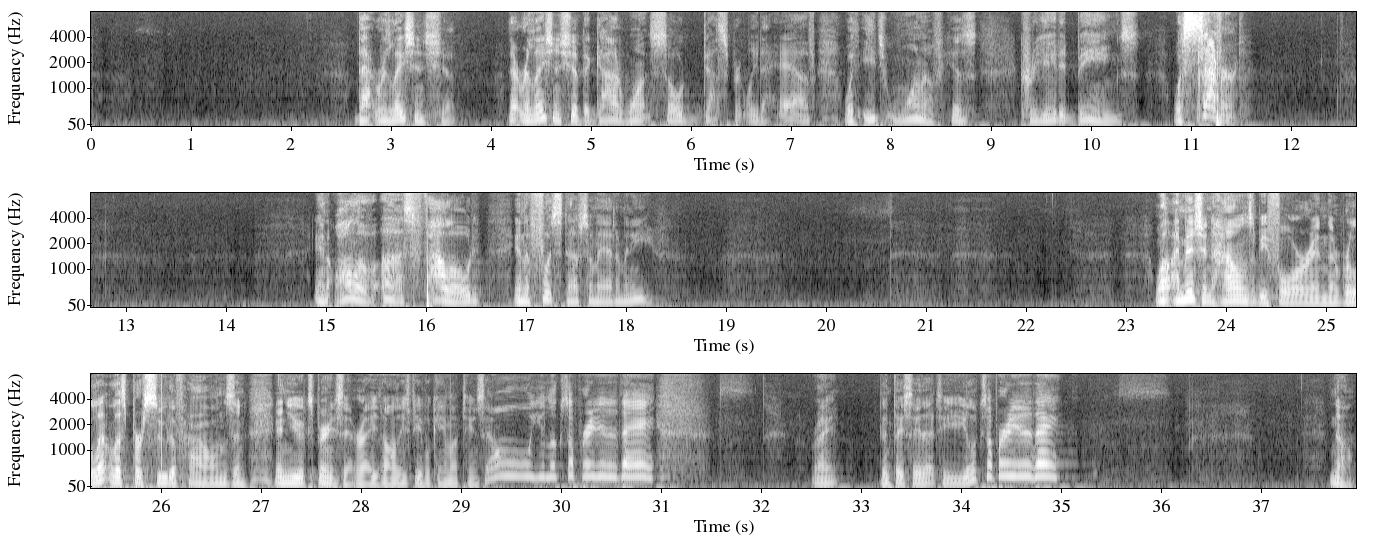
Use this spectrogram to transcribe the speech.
That relationship, that relationship that God wants so desperately to have with each one of his created beings, was severed. And all of us followed in the footsteps of Adam and Eve. Well, I mentioned hounds before and the relentless pursuit of hounds, and, and you experienced that, right? All these people came up to you and said, Oh, you look so pretty today. Right? Didn't they say that to you? You look so pretty today? No.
